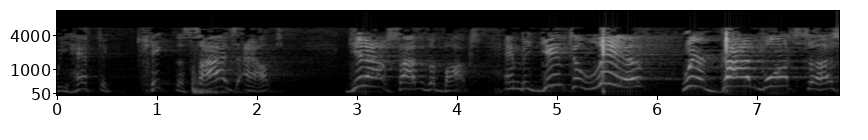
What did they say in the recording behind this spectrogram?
We have to kick the sides out, get outside of the box, and begin to live where God wants us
